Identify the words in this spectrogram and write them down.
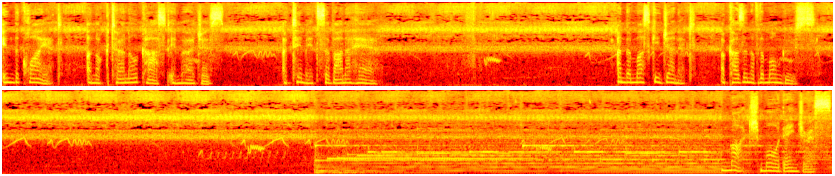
In the quiet, a nocturnal cast emerges. A timid savanna hare. And a musky genet, a cousin of the mongoose. Much more dangerous,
